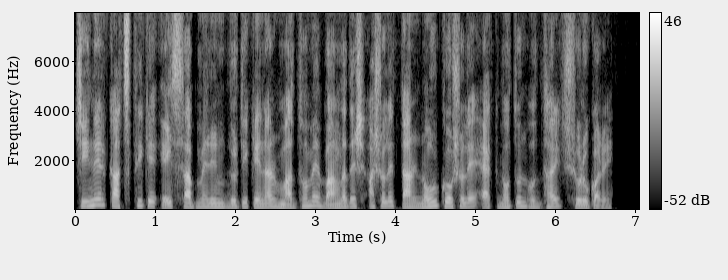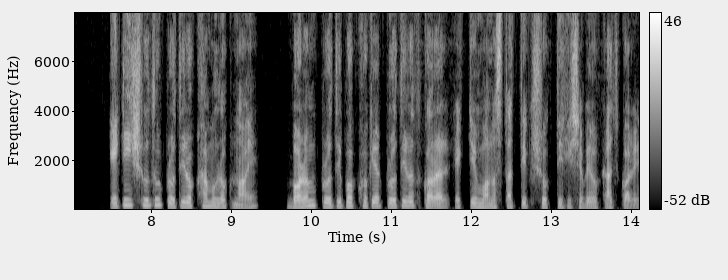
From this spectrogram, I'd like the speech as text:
চীনের কাছ থেকে এই সাবমেরিন দুটি কেনার মাধ্যমে বাংলাদেশ আসলে তার নৌকৌশলে এক নতুন অধ্যায় শুরু করে। এটি শুধু প্রতিরক্ষামূলক নয়, বরং প্রতিপক্ষকে প্রতিরোধ করার একটি মনস্তাত্ত্বিক শক্তি হিসেবেও কাজ করে।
